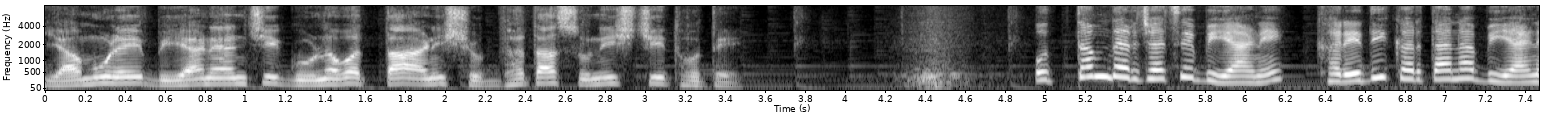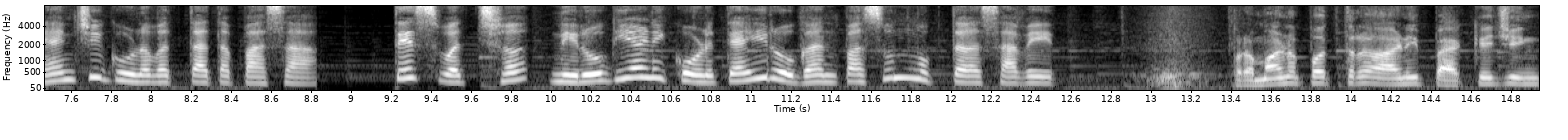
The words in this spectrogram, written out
यामुळे बियाण्यांची गुणवत्ता आणि शुद्धता सुनिश्चित होते. उत्तम दर्जाचे बियाणे खरेदी करताना बियाण्यांची गुणवत्ता तपासा. ते स्वच्छ निरोगी आणि कोणत्याही रोगांपासून मुक्त असावेत. प्रमाणपत्र आणि पॅकेजिंग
